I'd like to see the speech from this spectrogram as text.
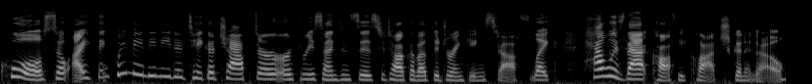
Cool. So I think we maybe need to take a chapter or three sentences to talk about the drinking stuff. Like, how is that coffee clutch gonna go?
